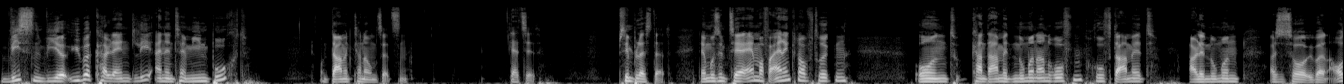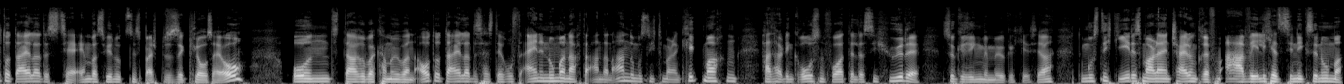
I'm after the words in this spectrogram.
wissen, wie er über Calendly einen Termin bucht und damit kann er umsetzen. That's it. Simple as that. Der muss im CRM auf einen Knopf drücken und kann damit Nummern anrufen, ruft damit alle Nummern, also so über einen Autodialer, das CRM, was wir nutzen, ist beispielsweise Close.io und darüber kann man über einen Autodialer, das heißt, er ruft eine Nummer nach der anderen an, du musst nicht mal einen Klick machen, hat halt den großen Vorteil, dass die Hürde so gering wie möglich ist, ja. Du musst nicht jedes Mal eine Entscheidung treffen, ah, wähle ich jetzt die nächste Nummer,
